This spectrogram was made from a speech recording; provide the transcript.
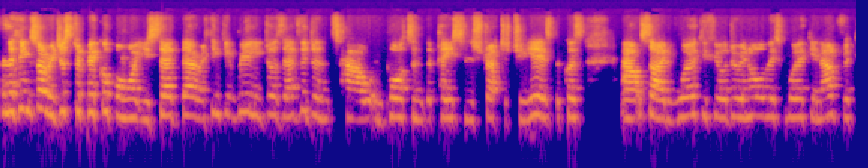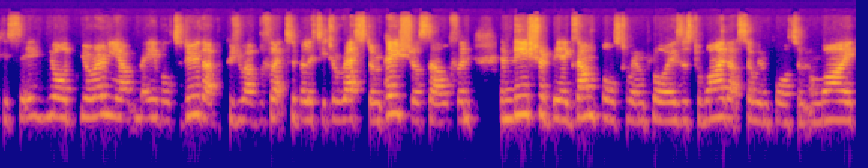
And I think, sorry, just to pick up on what you said there, I think it really does evidence how important the pacing strategy is because outside of work, if you're doing all this work in advocacy, you're you're only able to do that because you have the flexibility to rest and pace yourself. And, and these should be examples to employers as to why that's so important and why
